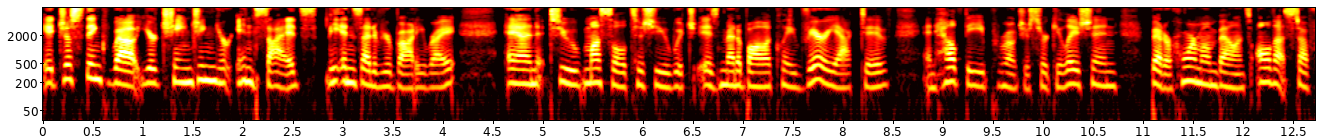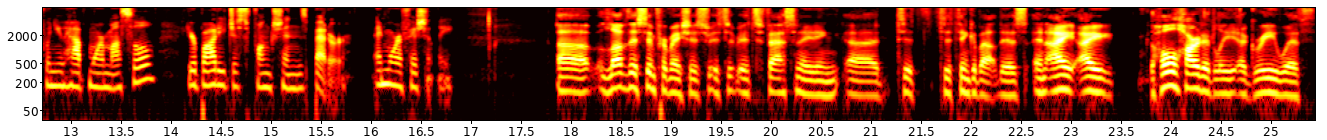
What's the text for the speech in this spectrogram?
it just think about you're changing your insides, the inside of your body, right? And to muscle tissue which is metabolically very active and healthy, promotes your circulation, better hormone balance, all that stuff when you have more muscle, your body just functions better and more efficiently. Uh, love this information. It's it's, it's fascinating uh, to to think about this, and I I wholeheartedly agree with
